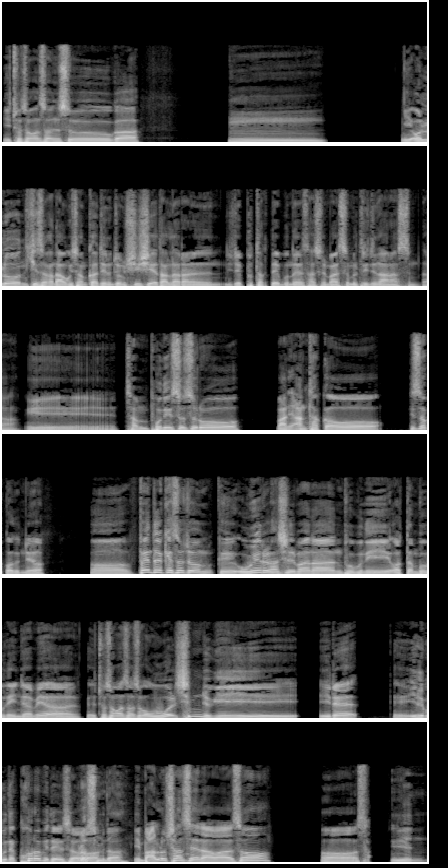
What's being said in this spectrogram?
이 조성환 선수가 음. 이 언론 기사가 나오기 전까지는 좀 쉬쉬해 달라라는 이제 부탁 때문에 사실 말씀을 드리지는 않았습니다. 예, 참 본인 스스로 많이 안타까워 했었거든요. 어, 팬들께서 좀 그 오해를 하실 만한 부분이 어떤 부분이 있냐면 그 조성환 선수가 5월 16일 에 1군에 콜업이 돼서 그렇습니다. 이 말로 찬스에 나와서 어, 사- 음,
